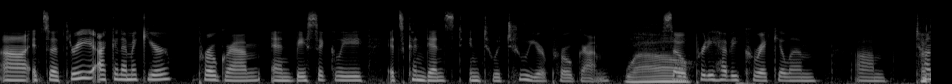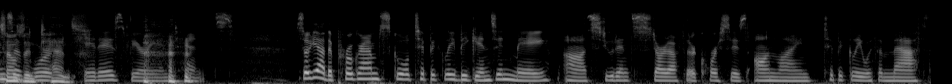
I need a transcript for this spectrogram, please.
Uh, it's a three academic year program, and basically, it's condensed into a two year program. Wow. So, pretty heavy curriculum, um, That tons sounds of work. intense. It is very intense. So, yeah, the program school typically begins in May. Uh, students start off their courses online, typically with a math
